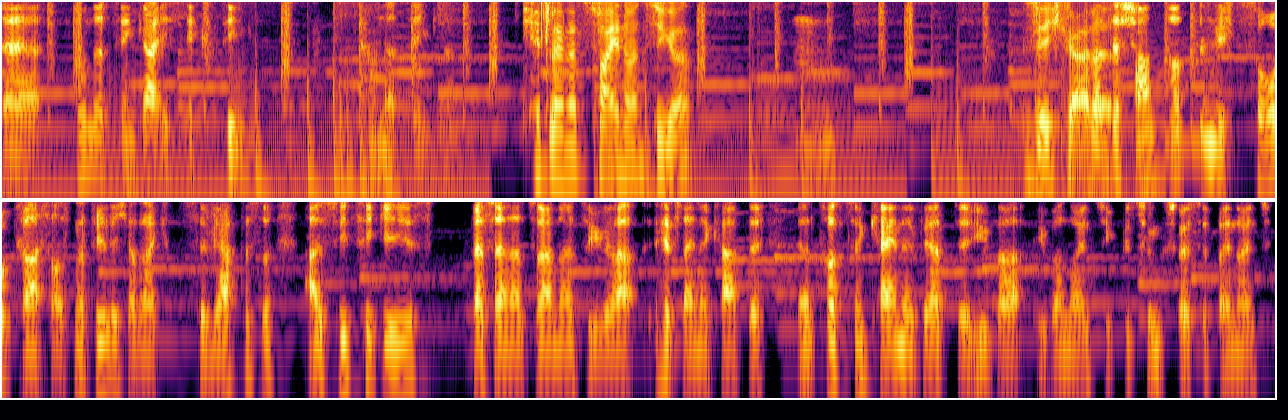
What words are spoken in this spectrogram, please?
äh, 110k, ist extinct. 110k. Die Headliner 92er. Mhm. Sehe ich gerade. Aber der schaut trotzdem nicht so krass aus. Natürlich hat er krasse Werte so. Alles witzig ist, bei seiner 92er Headliner-Karte. Der hat trotzdem keine Werte über, über 90 beziehungsweise bei 90.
